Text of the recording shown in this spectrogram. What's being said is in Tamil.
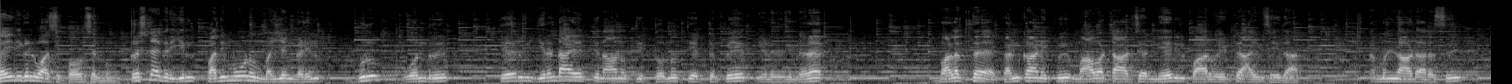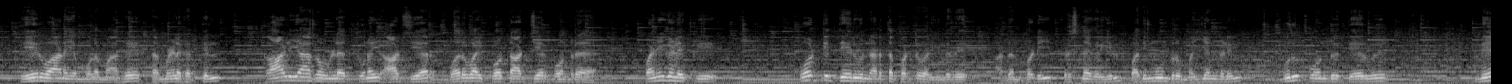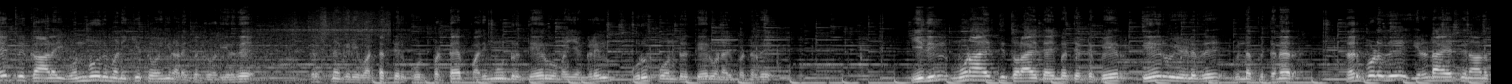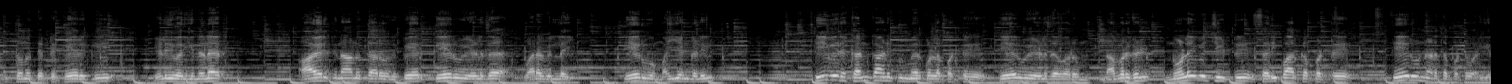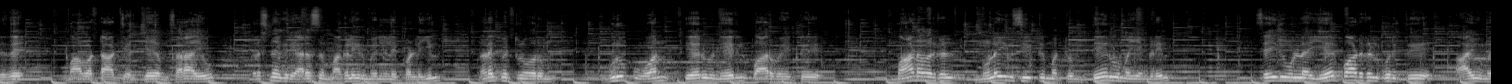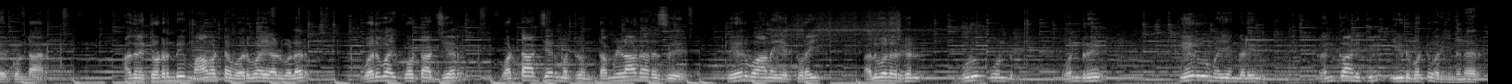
செய்திகள் வாசிப்பவர் செல்வம் கிருஷ்ணகிரியில் பதிமூணு மையங்களில் குரூப் ஒன்று தேர்வு இரண்டாயிரத்தி நானூற்றி தொண்ணூற்றி எட்டு பேர் எழுதுகின்றனர். பலத்த கண்காணிப்பு மாவட்ட ஆட்சியர் நேரில் பார்வையிட்டு ஆய்வு செய்தார். தமிழ்நாடு அரசு தேர்வாணையம் மூலமாக தமிழகத்தில் காலியாக உள்ள துணை ஆட்சியர் வருவாய் கோட்டாட்சியர் போன்ற பணிகளுக்கு போட்டித் தேர்வு நடத்தப்பட்டு வருகின்றது. அதன்படி கிருஷ்ணகிரியில் பதிமூன்று மையங்களில் குரூப் ஒன்று தேர்வு நேற்று காலை ஒன்பது மணிக்கு துவங்கி நடைபெற்று வருகிறது. கிருஷ்ணகிரி வட்டத்திற்கு உட்பட்ட பதிமூன்று தேர்வு மையங்களில் குரூப் ஒன்று தேர்வு நடைபெற்றது. இதில் மூணாயிரத்தி தொள்ளாயிரத்தி ஐம்பத்தி எட்டு பேர் தேர்வு எழுத விண்ணப்பித்தனர். தற்பொழுது இரண்டாயிரத்தி நானூற்றி தொண்ணூத்தெட்டு பேருக்கு எழுதி வருகின்றனர். ஆயிரத்தி நானூற்றி அறுபது பேர் தேர்வு எழுத வரவில்லை. தேர்வு மையங்களில் தீவிர கண்காணிப்பு மேற்கொள்ளப்பட்டு தேர்வு எழுத வரும் நபர்கள் நுழைவுச் சீட்டு சரிபார்க்கப்பட்டு தேர்வு நடத்தப்பட்டு வருகிறது. மாவட்ட ஆட்சியர் கே எம் சராயு கிருஷ்ணகிரி அரசு மகளிர் மேல்நிலைப் பள்ளியில் நடைபெற்று வரும் குரூப் ஒன் தேர்வு நேரில் பார்வையிட்டு மாணவர்கள் நுழைவு சீட்டு மற்றும் தேர்வு மையங்களில் செய்துள்ள ஏற்பாடுகள் குறித்து ஆய்வு மேற்கொண்டார். அதனைத் தொடர்ந்து மாவட்ட வருவாய் அலுவலர் வருவாய் கோட்டாட்சியர் வட்டாட்சியர் மற்றும் தமிழ்நாடு அரசு தேர்வாணையத்துறை அலுவலர்கள் குரூப் ஒன்று ஒன்று தேர்வு மையங்களில் கண்காணிப்பில் ஈடுபட்டு வருகின்றனர்.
